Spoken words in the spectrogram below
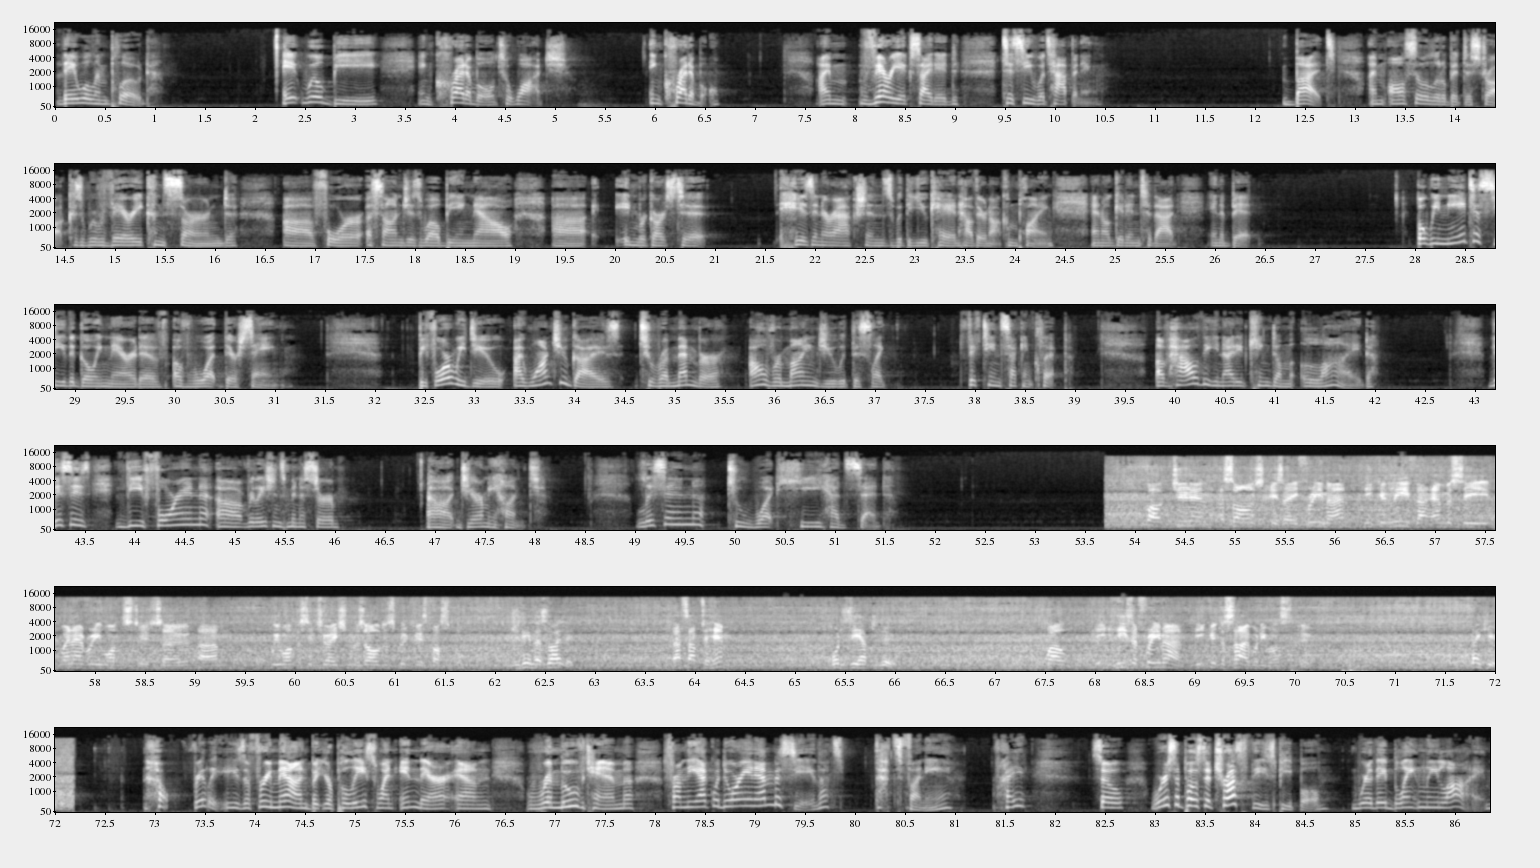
They will implode. It will be incredible to watch. Incredible. I'm very excited to see what's happening. But I'm also a little bit distraught because we're very concerned uh, for Assange's well being now uh, in regards to his interactions with the UK and how they're not complying. And I'll get into that in a bit. But we need to see the going narrative of what they're saying. Before we do, I want you guys to remember, I'll remind you with this like 15 second clip of how the United Kingdom lied. This is the Foreign uh, Relations Minister, uh, Jeremy Hunt. Listen to what he had said. Well, Julian Assange is a free man. He can leave that embassy whenever he wants to. So um, we want the situation resolved as quickly as possible. Do you think that's likely? That's up to him. What does he have to do? Well, he's a free man. He can decide what he wants to do. Thank you. Oh, really? He's a free man, but your police went in there and removed him from the Ecuadorian embassy. That's that's funny, right? So we're supposed to trust these people where they blatantly lie.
